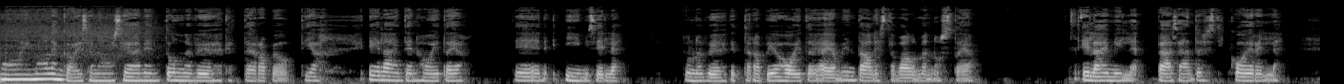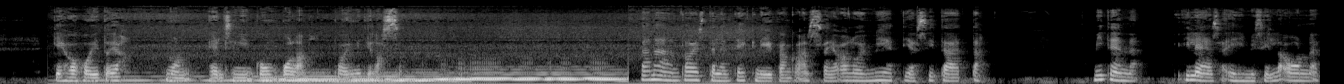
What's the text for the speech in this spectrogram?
Moi, mä olen Kaisa Nousiainen, tunnevyöhyketerapeutti ja eläintenhoitaja. Teen ihmisille tunnevyöhyketerapiahoitoja ja mentaalista valmennusta ja eläimille, pääsääntöisesti koirille, kehohoitoja mun Helsingin Kumpulan toimitilassa. Tänään taistelen tekniikan kanssa ja aloin miettiä sitä, että miten yleensä ihmisillä on,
